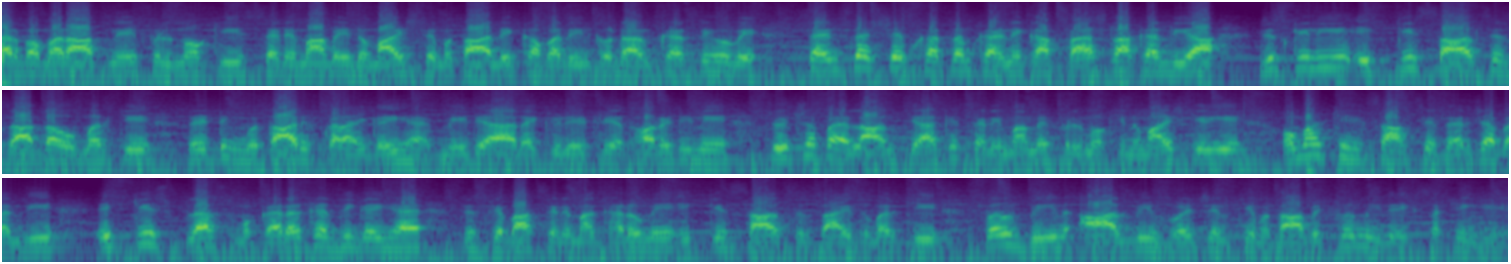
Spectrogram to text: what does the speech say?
अरब अमारात ने फ़िल्मों की सिनेमा में नुमाइश से मुतालिक कवानीन को नरम करते हुए सेंसरशिप खत्म करने का फैसला कर लिया, जिसके लिए 21 साल से ज़्यादा उम्र की रेटिंग मुतारिफ कराई गई है। मीडिया रेगुलेटरी अथॉरिटी ने ट्विटर पर ऐलान किया कि सिनेमा में फ़िल्मों की नुमाइश के लिए उम्र के हिसाब से दर्जा बंदी इक्कीस प्लस मुकर कर दी गई है, जिसके बाद सिनेमाघरों में इक्कीस साल से जायद उम्र की फ़िल्म बीन आलमी वर्जन के मुताबिक फ़िल्म देख सकेंगे।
